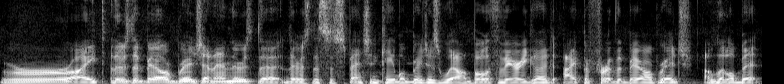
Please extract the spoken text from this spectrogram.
Right. There's the barrel bridge, and then there's the there's the suspension cable bridge as well. Both very good. I prefer the barrel bridge a little bit.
